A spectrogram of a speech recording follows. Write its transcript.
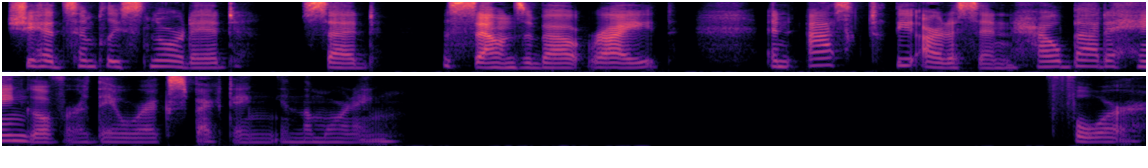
she had simply snorted, said, Sounds about right, and asked the artisan how bad a hangover they were expecting in the morning. 4.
